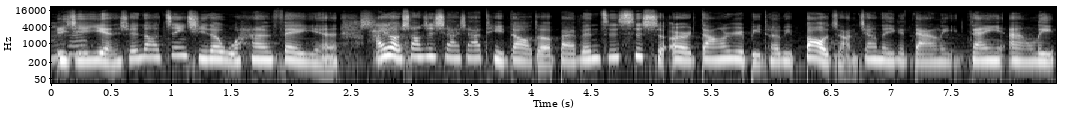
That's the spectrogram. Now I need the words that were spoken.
以及衍生到近期的武汉肺炎，还有上次虾虾提到的百分之四十二当日比特币暴涨这样的一个单例单一案例，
